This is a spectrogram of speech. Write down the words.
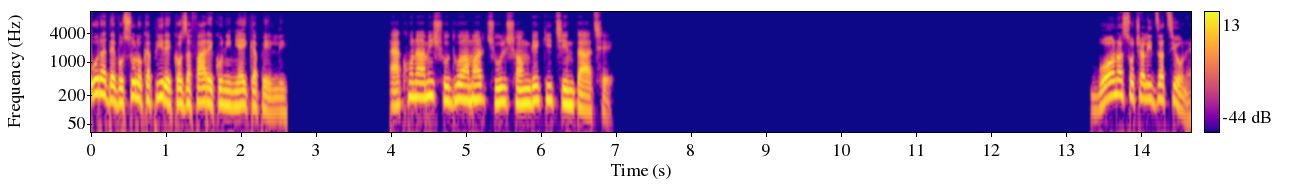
Ora devo solo capire cosa fare con i miei capelli. এখন আমি শুধু আমার চুল সঙ্গে কি চিন্তা আছে Buona socializzazione.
